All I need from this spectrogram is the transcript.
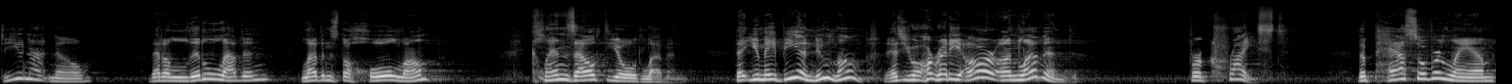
Do you not know that a little leaven leavens the whole lump? Cleanse out the old leaven, that you may be a new lump, as you already are unleavened. For Christ, the Passover lamb,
